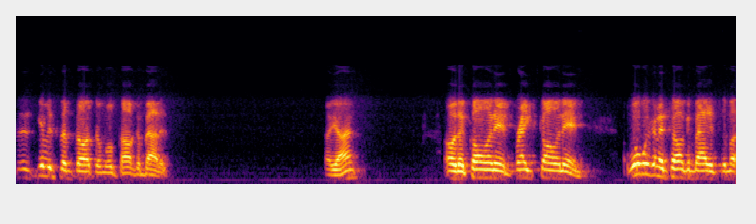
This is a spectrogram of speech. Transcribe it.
Just give us some thoughts, and we'll talk about it. Are you on? Oh, they're calling in. Frank's calling in. What we're going to talk about is some uh,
